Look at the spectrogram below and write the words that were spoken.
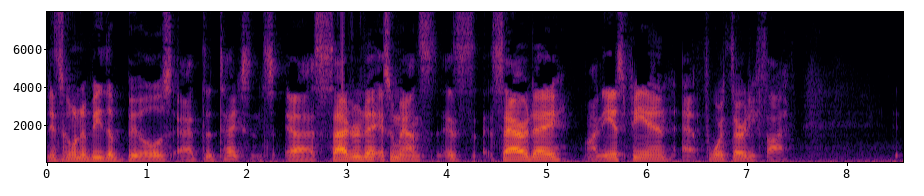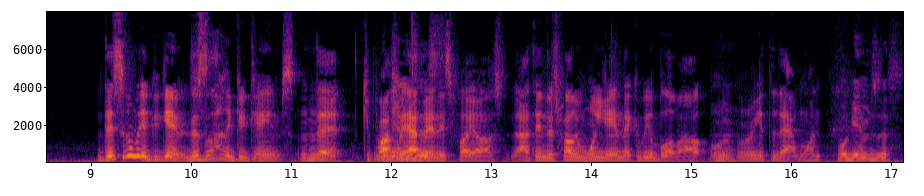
is going to be the Bills at the Texans. Uh, Saturday. It's going to be on. It's Saturday on ESPN at 4:35. This is going to be a good game. There's a lot of good games that could possibly happen in these playoffs. I think there's probably one game that could be a blowout. We're, we're going to get to that one. What game is this?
